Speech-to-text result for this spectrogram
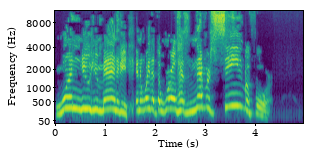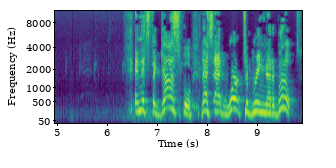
one new humanity in a way that the world has never seen before. And it's the gospel that's at work to bring that about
